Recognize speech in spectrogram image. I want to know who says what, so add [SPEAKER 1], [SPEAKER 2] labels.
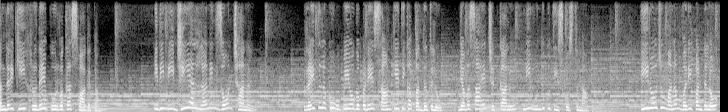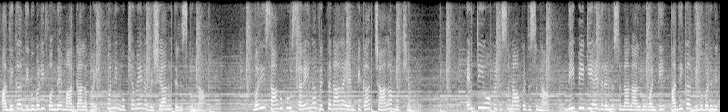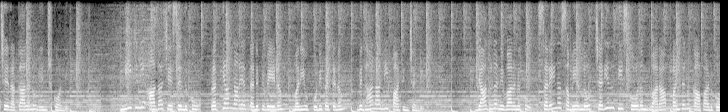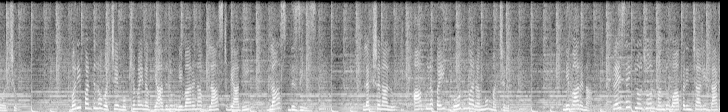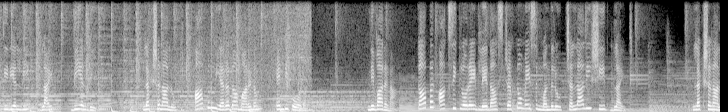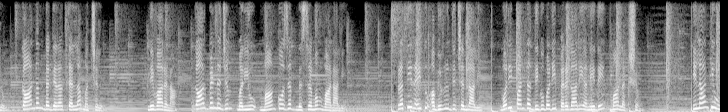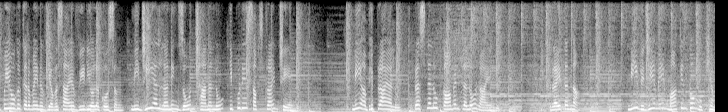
[SPEAKER 1] అందరికీ హృదయపూర్వక స్వాగతం. ఇది మీ జిఎల్ లెర్నింగ్ జోన్ ఛానల్. రైతులకు ఉపయోగపడే సాంకేతిక పద్ధతులు వ్యవసాయ చిట్కాలు మీ ముందుకు తీసుకొస్తున్నాం. ఈరోజు మనం వరి పంటలో అధిక దిగుబడి పొందే మార్గాలపై కొన్ని ముఖ్యమైన విషయాలు తెలుసుకుందాం. వరి సాగుకు సరైన విత్తనాల ఎంపిక చాలా ముఖ్యం. ఎంటీ ఒకటి సున్నా ఒకటి సున్నా బీపీటీ ఐదు రెండు సున్నా నాలుగు వంటి అధిక దిగుబడినిచ్చే రకాలను ఎంచుకోండి. నీటిని ఆదా చేసేందుకు ప్రత్యామ్నాయ తడిపివేయడం మరియు పొడి పెట్టడం విధానాన్ని పాటించండి. వ్యాధుల నివారణకు సరైన సమయంలో చర్యలు తీసుకోవడం ద్వారా పంటను కాపాడుకోవచ్చు. వరి పంటలో వచ్చే ముఖ్యమైన వ్యాధులు నివారణ బ్లాస్ట్ వ్యాధి బ్లాస్ట్ డిజీజ్. లక్షణాలు ఆకులపై గోధుమ రంగు మచ్చలు. నివారణ. ట్రైసైక్లోజోల్ మందు వాపరించాలి బ్యాక్టీరియల్ లీఫ్ బ్లైట్ బిఎల్బి లక్షణాలు. ఆకులు ఎర్రగా మారడం ఎండిపోవడం. నివారణ. కాపర్ ఆక్సిక్లోరైడ్ లేదా స్ట్రెప్టోమేసిన్ మందులు చల్లాలి షీత్ బ్లైట్. లక్షణాలు. కాండం దగ్గర తెల్ల మచ్చలు. నివారణ. కార్బెండజిమ్ మరియు మాంకోజబ్ మిశ్రమం వాడాలి. ప్రతి రైతు అభివృద్ధి చెందాలి. వరి పంట దిగుబడి పెరగాలి అనేదే మా లక్ష్యం. ఇలాంటి ఉపయోగకరమైన వ్యవసాయ వీడియోల కోసం మీ జిఎల్ లెర్నింగ్ జోన్ ఛానల్ను ఇప్పుడే సబ్స్క్రైబ్ చేయండి. మీ అభిప్రాయాలు ప్రశ్నలు కామెంట్లలో రాయండి. రైతన్న మీ విజయమే మాకెంతో ముఖ్యం.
